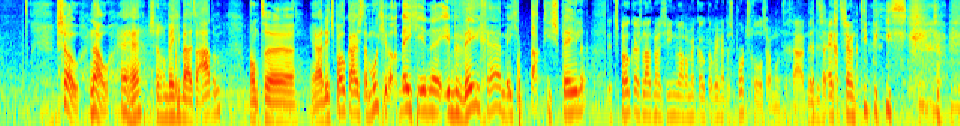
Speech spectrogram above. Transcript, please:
Zo, nou, hè, hè, we zijn nog een beetje buiten adem. Want eh, ja, dit spookhuis, daar moet je wel een beetje in, eh, in bewegen. Hè? Een beetje tactisch spelen. Dit spookhuis laat maar zien waarom ik ook alweer naar de sportschool zou moeten gaan. Dit is echt zo'n typisch...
